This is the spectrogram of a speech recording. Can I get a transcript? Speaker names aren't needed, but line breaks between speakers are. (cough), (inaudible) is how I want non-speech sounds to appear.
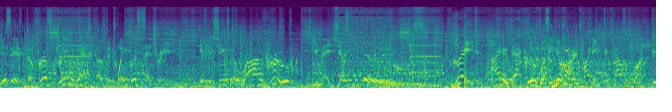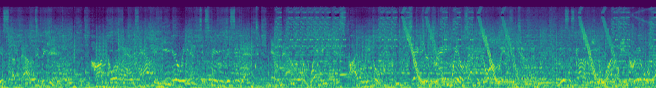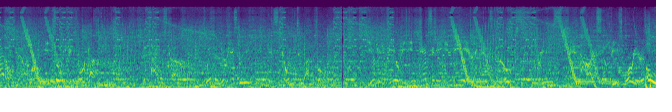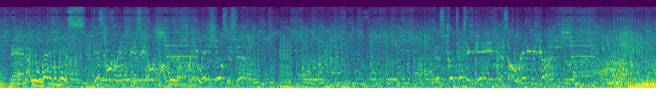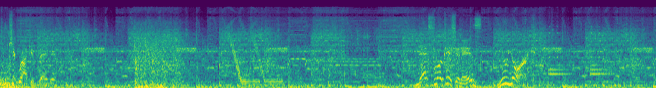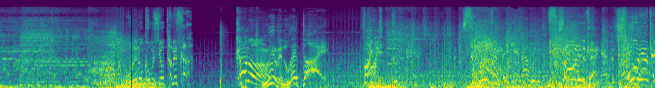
This is the first dream event of the 21st century. If you choose the wrong groove, you may just lose. Great! I knew that groove was in your heart. Fighting 2001 is about to begin. Hardcore fans have been eagerly anticipating this event, and now the waiting is finally over. Check your training wheels at the door, ladies and gentlemen. This is gonna be one incredible battle that will easily be forgotten. The time has come when the new history is going to unfold. You can feel the intensity in the air as the hopes, dreams, and hearts of these warriors.
Oh man, are you ready for this?
This tournament is held under the free ratio system. The strategic game has already begun.
Keep rocking, baby. Next location is New York.
Come on!
Live and let die. Fight!
Shoryuken!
